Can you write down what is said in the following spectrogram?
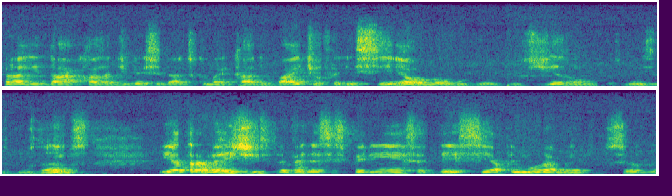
para lidar com as adversidades que o mercado vai te oferecer ao longo do, dos dias, ao longo dos meses, dos anos, e através disso, através dessa experiência, desse aprimoramento do seu, do,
